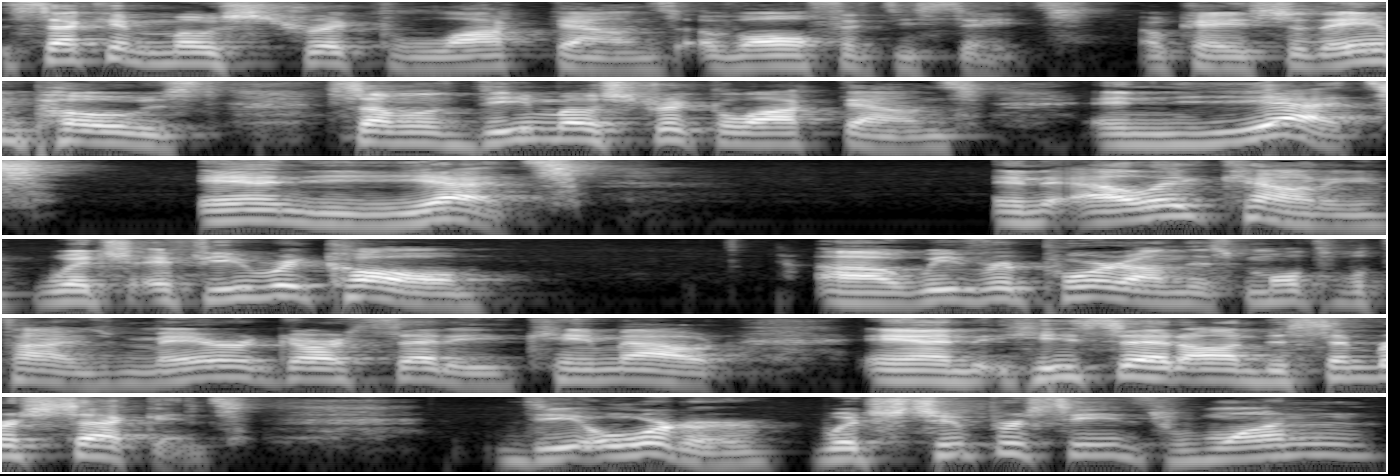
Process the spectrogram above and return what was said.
second most strict lockdowns of all 50 states. Okay, so they imposed some of the most strict lockdowns, and yet, and yet, in LA County, which, if you recall, uh, we've reported on this multiple times. Mayor Garcetti came out and he said on December 2nd, the order, which supersedes one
